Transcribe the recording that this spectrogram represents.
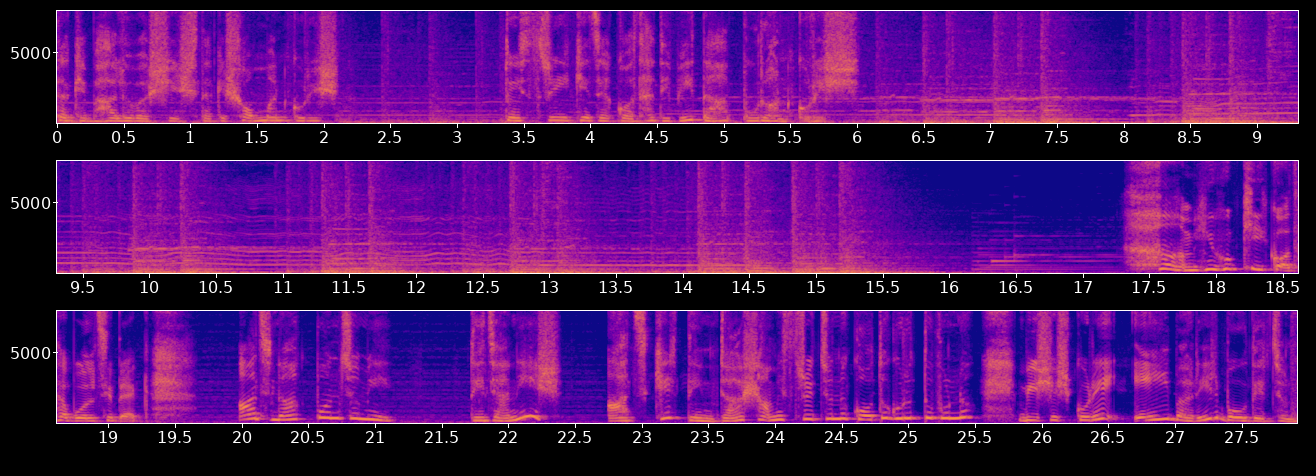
তাকে ভালোবাসিস তাকে সম্মান করিস। তুই স্ত্রীকে যা কথা দিবি তা পূরণ করিস। আমিও কি কথা বলছি দেখ। আজ নাগপঞ্চমী। তুই জানিস, আজকের দিনটা স্বামী স্ত্রীর জন্য কত গুরুত্বপূর্ণ? বিশেষ করে এই বাড়ির বউদের জন্য।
